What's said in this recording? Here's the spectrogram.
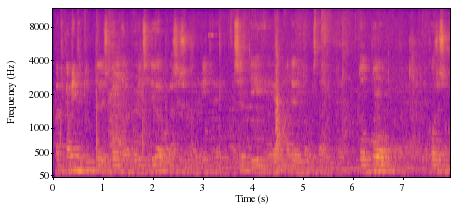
praticamente tutte le scuole della provincia di Verona si sono riunite in ST e hanno aderito a questa rete. Dopo eh, le cose sono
